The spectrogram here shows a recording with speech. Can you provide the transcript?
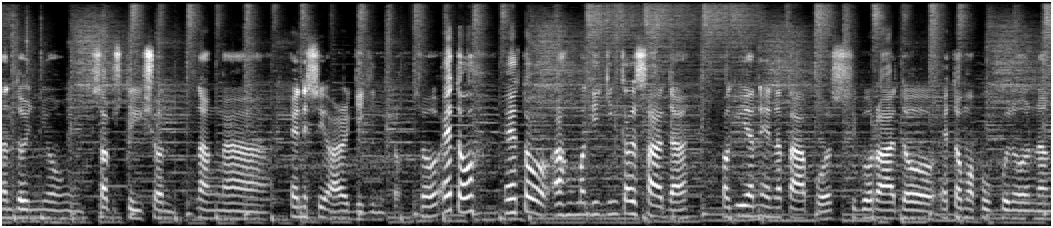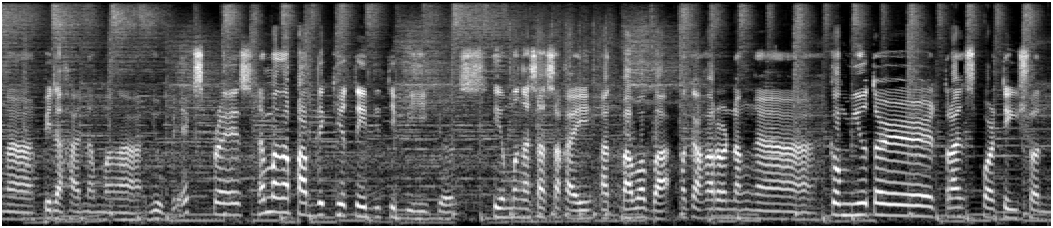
nandun yung substation ng ah, NCR Giginto. So, eto, eto ang magiging kalsada pag iyan ay natapos, sigurado ito mapupuno ng ah, pilahan ng mga UV Express, ng mga public utility vehicles, yung mga sasakay at bababa, magkakaroon ng ah, commuter transportation.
